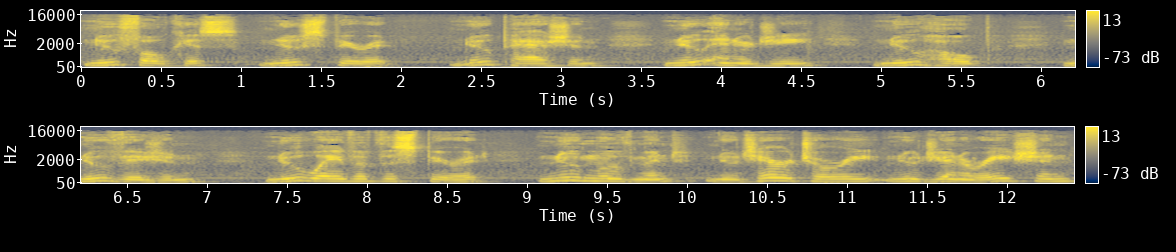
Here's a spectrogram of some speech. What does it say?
new focus, new spirit, new passion, new energy, new hope, new vision, new wave of the Spirit, new movement, new territory, new generation,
